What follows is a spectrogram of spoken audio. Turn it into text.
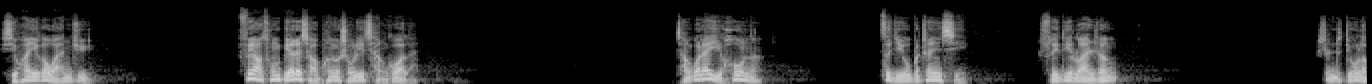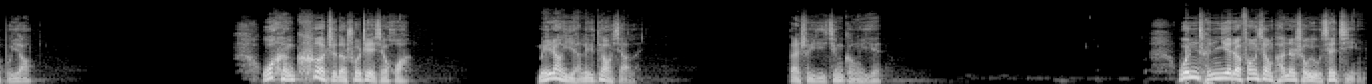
喜欢一个玩具，非要从别的小朋友手里抢过来？”抢过来以后呢，自己又不珍惜，随地乱扔，甚至丢了不要。我很克制的说这些话，没让眼泪掉下来，但是已经哽咽。温晨捏着方向盘的手有些紧，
